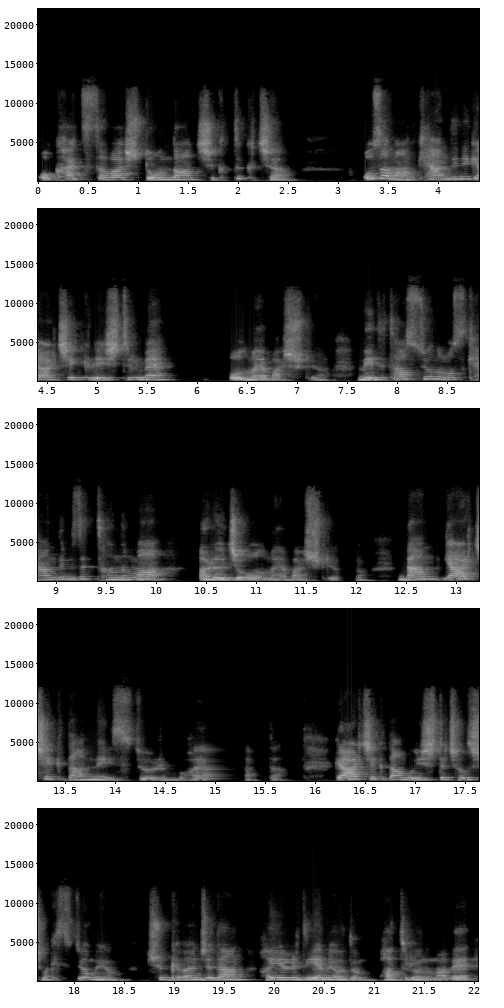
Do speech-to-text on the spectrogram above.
o kaç savaş dondan çıktıkça, o zaman kendini gerçekleştirme olmaya başlıyor. Meditasyonumuz kendimizi tanıma aracı olmaya başlıyor. Ben gerçekten ne istiyorum bu hayatta? Gerçekten bu işte çalışmak istiyor muyum? Çünkü önceden hayır diyemiyordum patronuma ve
